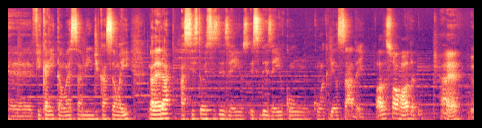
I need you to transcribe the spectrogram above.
É, fica aí então essa minha indicação aí. Galera, assistam esses desenhos, esse desenho com, com a criançada aí. Fala da sua roda. Ah, é. Eu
